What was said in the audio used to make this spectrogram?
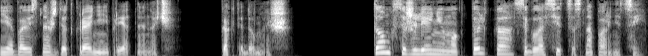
Я боюсь, нас ждет крайне неприятная ночь. Как ты думаешь?» Том, к сожалению, мог только согласиться с напарницей.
